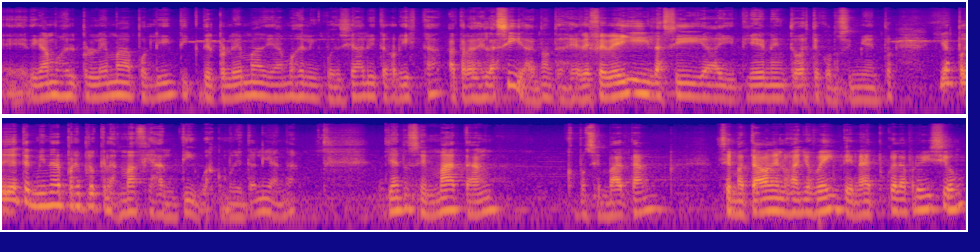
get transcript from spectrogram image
eh, digamos, el problema político, del problema, digamos, delincuencial y terrorista a través de la CIA, ¿no? Entonces el FBI, la CIA, y tienen todo este conocimiento. Y han podido determinar, por ejemplo, que las mafias antiguas, como la italiana, ya no se matan como se matan, se mataban en los años 20, en la época de la prohibición,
